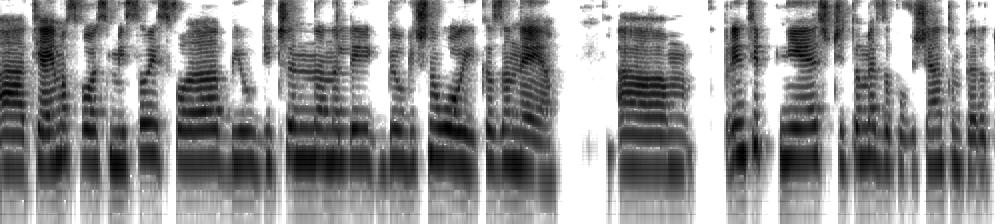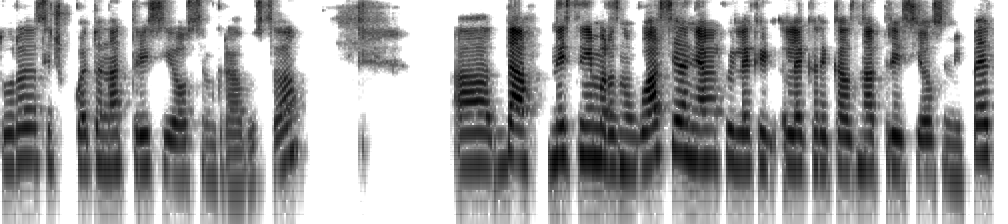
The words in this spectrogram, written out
а, тя има своя смисъл и своя биологичен, нали, биологична логика за нея. А, в принцип, ние считаме за повишена температура всичко, което е над 38 градуса. А, да, наистина има разногласия. Някои лекари, лекари казват над 38,5,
